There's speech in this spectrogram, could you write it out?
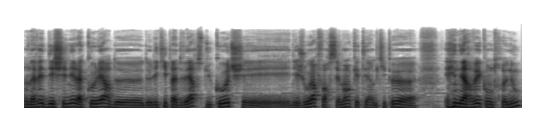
on avait déchaîné la colère de, l'équipe adverse, du coach et, des joueurs forcément qui étaient un petit peu énervés contre nous.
